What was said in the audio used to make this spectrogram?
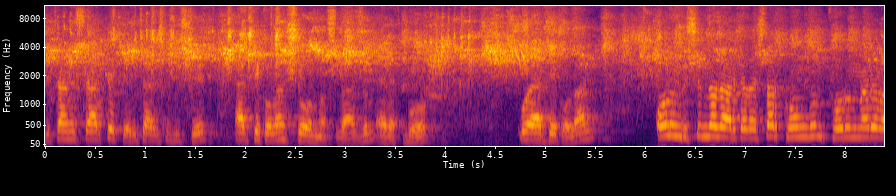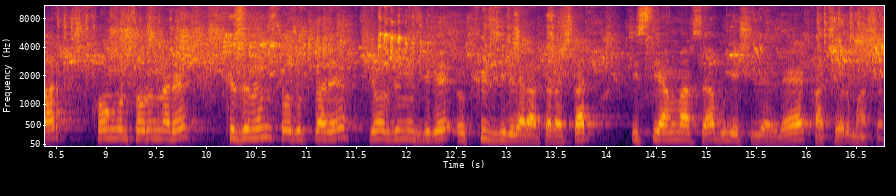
Bir tanesi erkek ya bir tanesi dişi. Erkek olan şu olması lazım. Evet bu. Bu erkek olan. Onun dışında da arkadaşlar Kong'un torunları var. Kong'un torunları, kızının çocukları. Gördüğünüz gibi öküz gibiler arkadaşlar. İsteyen varsa bu yeşilleri de kaçırmasın.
